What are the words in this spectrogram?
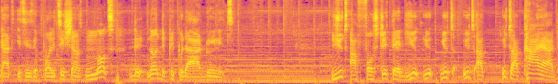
that it is the politicians not the not the people that are doing it. Youth are frustrated. Youth youth youth, youth are youth are tired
